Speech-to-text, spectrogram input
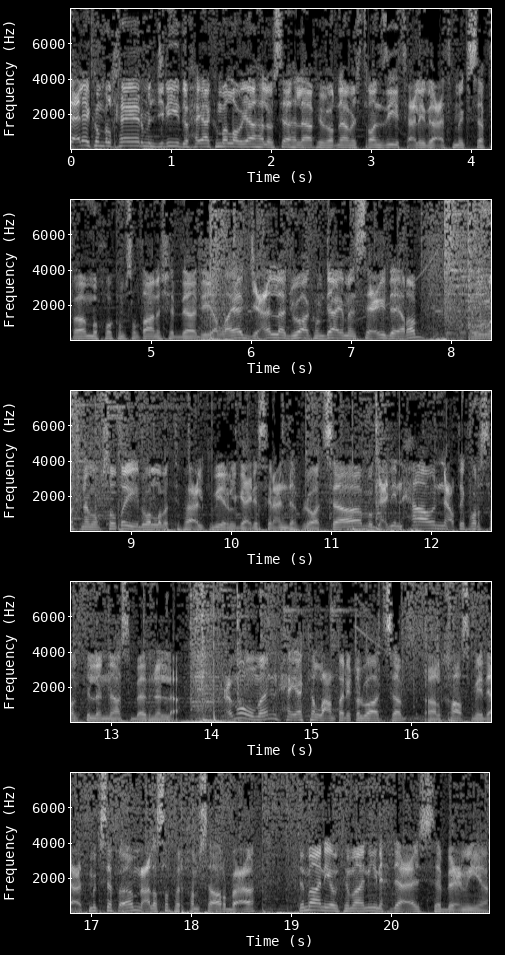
مسي عليكم بالخير من جديد وحياكم الله ويا أهلا وسهلا في برنامج ترانزيت على إذاعة Mix FM. أخوكم سلطان الشدادي. الله يجعل اجواءكم دائما سعيدة يا رب. وإحنا مبسوطين والله بالتفاعل الكبير اللي قاعد يصير عندنا في الواتساب. وقاعدين نحاول نعطي فرصة لكل الناس بإذن الله. عموما حياك الله عن طريق الواتساب الخاص بإذاعة Mix FM على صفر خمسة أربعة ثمانية وثمانين أحد سبعمية.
